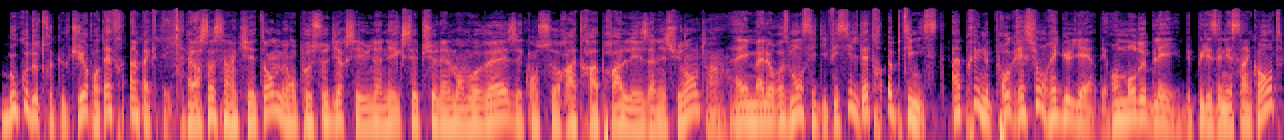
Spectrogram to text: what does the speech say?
beaucoup d'autres cultures vont être impactées. Alors ça, c'est inquiétant, mais on peut se dire que c'est une année exceptionnellement mauvaise et qu'on se rattrapera les années suivantes. Ah, Et malheureusement, c'est difficile d'être optimiste. Après une progression régulière des rendements de blé depuis les années 50,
